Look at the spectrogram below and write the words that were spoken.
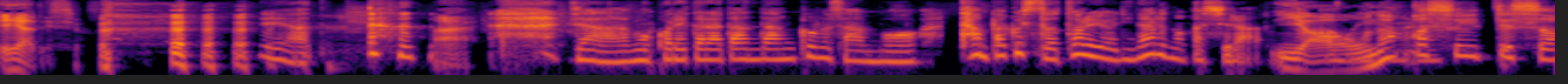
エアですよ。いや、はじゃあもうこれからだんだんクムさんもタンパク質を取るようになるのかしら？い。いやー、お腹空いてさ、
